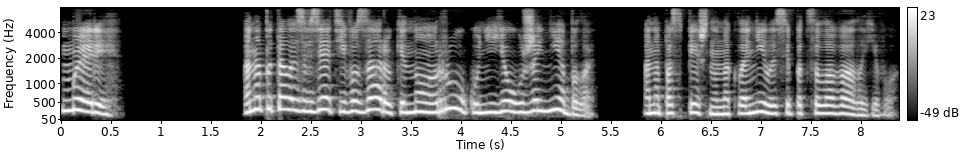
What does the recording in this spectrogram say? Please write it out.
«Мэри!» Она пыталась взять его за руки, но рук у нее уже не было. Она поспешно наклонилась и поцеловала его.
